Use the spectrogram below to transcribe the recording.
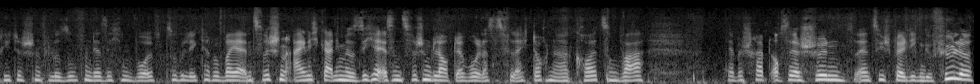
britischen Philosophen, der sich einen Wolf zugelegt hat, wobei er inzwischen eigentlich gar nicht mehr so sicher ist. Inzwischen glaubt er wohl, dass es vielleicht doch eine Kreuzung war. Der beschreibt auch sehr schön seine zwiespältigen Gefühle.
